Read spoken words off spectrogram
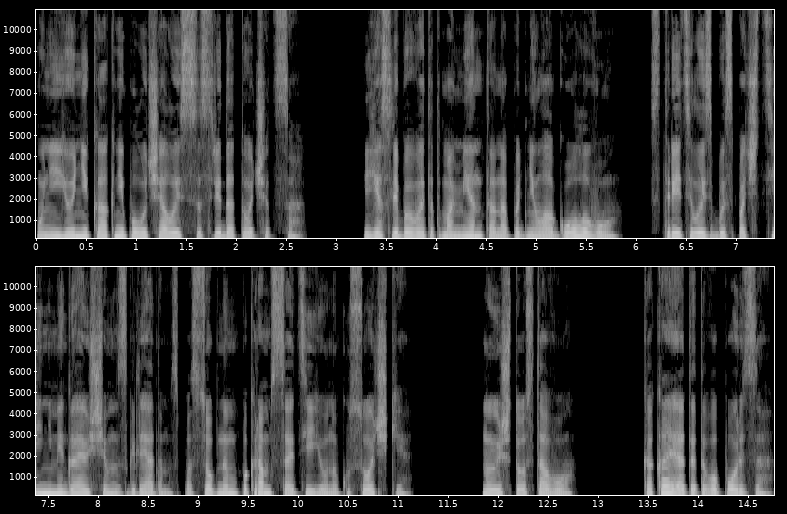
у нее никак не получалось сосредоточиться. Если бы в этот момент она подняла голову, встретилась бы с почти немигающим взглядом, способным покромсать ее на кусочки. Ну и что с того? Какая от этого польза?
